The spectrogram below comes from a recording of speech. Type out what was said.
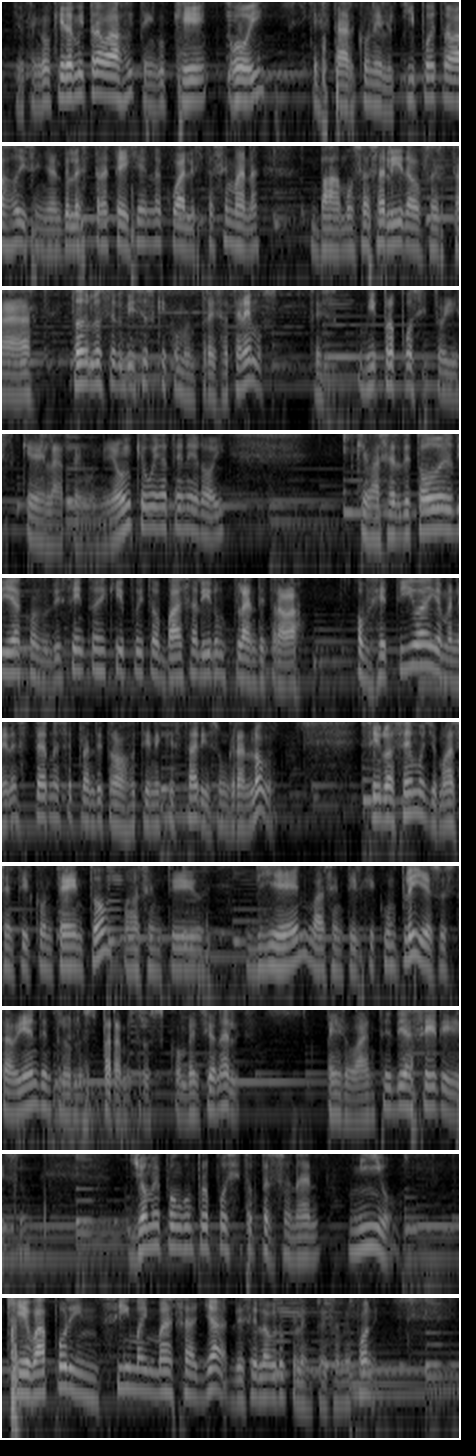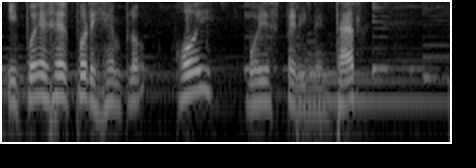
Yo tengo que ir a mi trabajo y tengo que hoy estar con el equipo de trabajo diseñando la estrategia en la cual esta semana vamos a salir a ofertar todos los servicios que como empresa tenemos. Entonces, mi propósito es que de la reunión que voy a tener hoy, que va a ser de todo el día con los distintos equipos y todo, va a salir un plan de trabajo. Objetiva y de manera externa ese plan de trabajo tiene que estar y es un gran logro. Si lo hacemos, yo me voy a sentir contento, me voy a sentir bien, voy a sentir que cumplí y eso está bien dentro de los parámetros convencionales. Pero antes de hacer eso, yo me pongo un propósito personal mío que va por encima y más allá de ese logro que la empresa me pone. Y puede ser, por ejemplo, hoy voy a experimentar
